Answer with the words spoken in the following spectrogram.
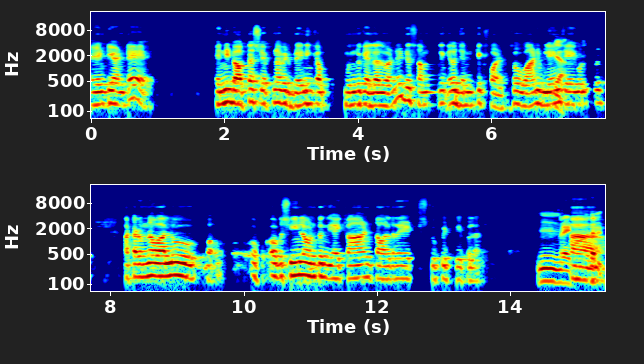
ఏంటి అంటే ఎన్ని డాక్టర్స్ చెప్పినా వీడి బ్రెయిన్ ఇంకా ముందుకు వెళ్ళదు అంటే ఇట్ ఇస్ సంథింగ్ ఏదో జెనెటిక్ ఫాల్ట్ సో వాడిని బ్లేమ్. చేయకూడదు. అక్కడ ఉన్న వాళ్ళు ఒక- సీన్లో ఉంటుంది I can't tolerate stupid people అని. Ah.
